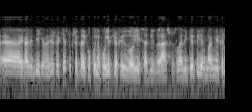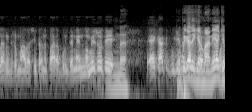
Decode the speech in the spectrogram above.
ε, είχα την τύχη να ζήσω και στο εξωτερικό που είναι πολύ πιο φιδωλής αντιδράσεις. Δηλαδή και στη Γερμανία η φιλάθλη της ομάδας ήταν πάρα πολύ δεμένη. Νομίζω ότι ναι. Ε, κάτι που, που πήγατε Γερμανία, και,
